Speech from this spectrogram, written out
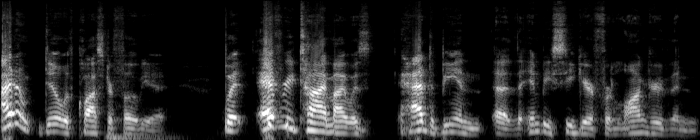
I don't deal with claustrophobia, but every time I was had to be in uh, the NBC gear for longer than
